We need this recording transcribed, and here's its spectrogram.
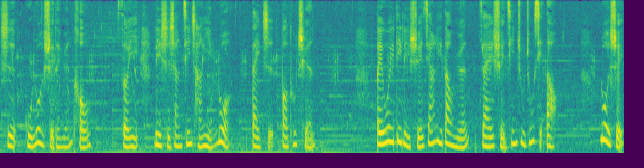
是古洛水的源头，所以历史上经常以“洛”代指趵突泉。北魏地理学家郦道元在《水经注》中写道：“洛水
